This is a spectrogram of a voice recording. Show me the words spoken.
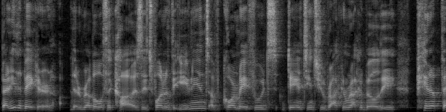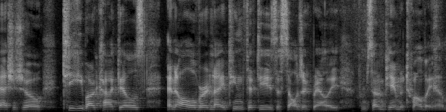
Betty the Baker, the rebel with a cause, leads one of the evenings of gourmet foods, dancing to rock and rockabilly, pin-up fashion show, tiki bar cocktails, and all over 1950s nostalgic rally from 7 p.m. to 12 a.m.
